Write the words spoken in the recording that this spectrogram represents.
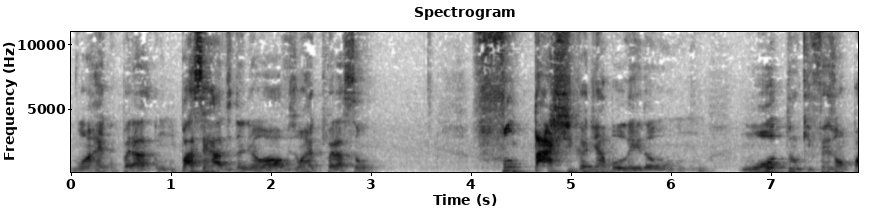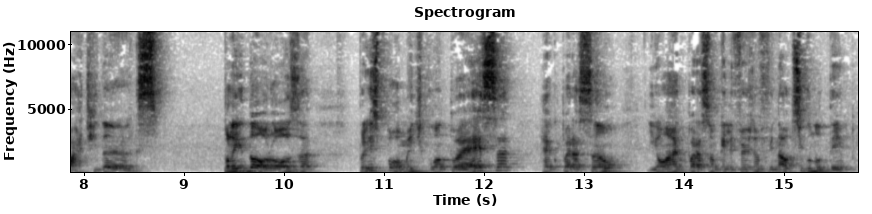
numa recuperação, um passe errado de Daniel Alves, uma recuperação fantástica de Arboleda, um, um outro que fez uma partida esplendorosa, principalmente quanto a essa recuperação e uma recuperação que ele fez no final do segundo tempo,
